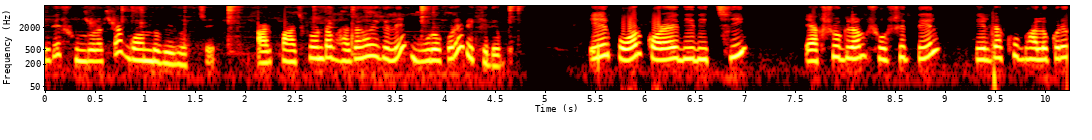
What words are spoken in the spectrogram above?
থেকে সুন্দর একটা গন্ধ বের হচ্ছে। আর পাঁচ ফোড়নটা ভাজা হয়ে গেলে গুঁড়ো করে রেখে দেব। এরপর কড়াইয়ে দিয়ে দিচ্ছি একশো গ্রাম সর্ষের তেল। তেলটা খুব ভালো করে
